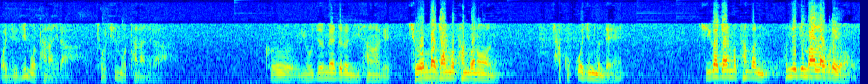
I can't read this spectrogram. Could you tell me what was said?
어질지 못하나니라 좋지 못하나니라 그 요즘 애들은 이상하게 저 엄마 잘못한 거는 자꾸 꼬집는데 지가 잘못한 건 혼내지 말라고 그래요.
